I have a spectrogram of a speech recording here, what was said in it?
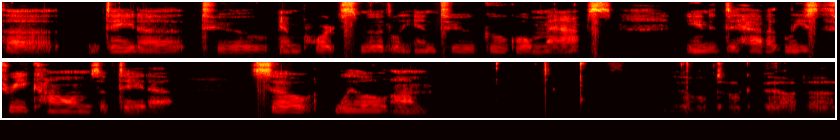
the data to import smoothly into Google Maps, you need to have at least three columns of data. So we'll um, we'll talk about uh,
